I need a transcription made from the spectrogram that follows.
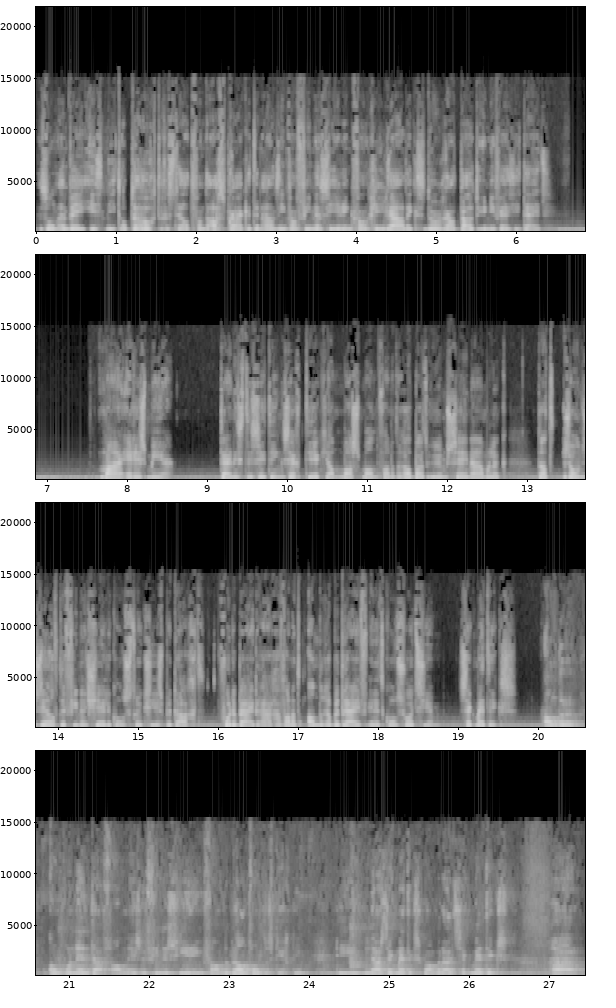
ZonMW is niet op de hoogte gesteld van de afspraken ten aanzien van financiering van Giralix door Radboud Universiteit. Maar er is meer. Tijdens de zitting zegt Dirk-Jan Masman van het Radboud UMC namelijk dat zo'nzelfde financiële constructie is bedacht voor de bijdrage van het andere bedrijf in het consortium, Segmetics. andere component daarvan is een financiering van de Brandwondenstichting... die naar Segmetics kwam, waaruit Segmetics haar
